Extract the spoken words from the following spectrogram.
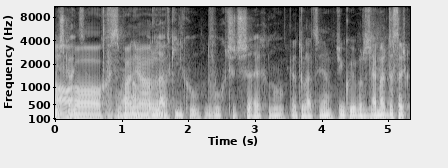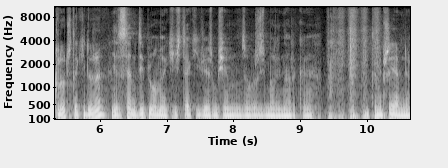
mieszkańcem. Och, Od wspaniale. lat kilku, dwóch czy trzech, no. Gratulacje. Dziękuję bardzo. A masz dostać klucz taki duży? Ja dostałem dyplom jakiś taki, wiesz, musiałem założyć marynarkę. No To nieprzyjemnie.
